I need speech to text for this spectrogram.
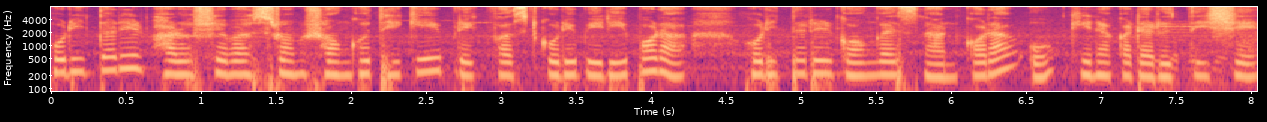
হরিদ্বারের ভারত সেবাশ্রম সংঘ থেকে ব্রেকফাস্ট করে বেরিয়ে পড়া হরিদ্বারের গঙ্গায় স্নান করা ও কেনাকাটার উদ্দেশ্যে।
